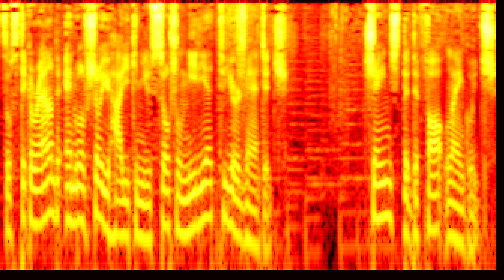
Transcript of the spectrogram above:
So stick around and we'll show you how you can use social media to your advantage. Change the default language.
